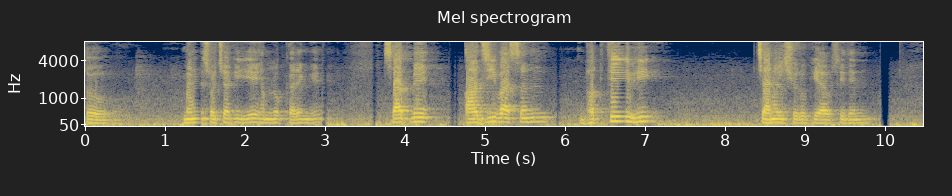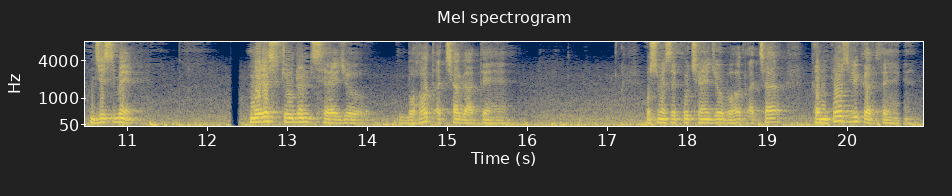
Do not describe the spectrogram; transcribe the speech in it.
तो मैंने सोचा कि ये हम लोग करेंगे। साथ में आजीवासन भक्ति भी चैनल शुरू किया उसी दिन, जिसमें मेरे स्टूडेंट्स है जो बहुत अच्छा गाते हैं। उसमें से कुछ हैं जो बहुत अच्छा कंपोज भी करते हैं।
